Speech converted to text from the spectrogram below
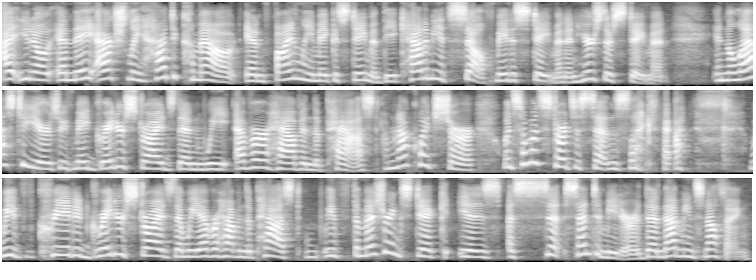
I, you know, and they actually had to come out and finally make a statement. The Academy itself made a statement, and here's their statement. In the last two years, we've made greater strides than we ever have in the past. I'm not quite sure. When someone starts a sentence like that, we've created greater strides than we ever have in the past. If the measuring stick is a centimeter, then that means nothing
